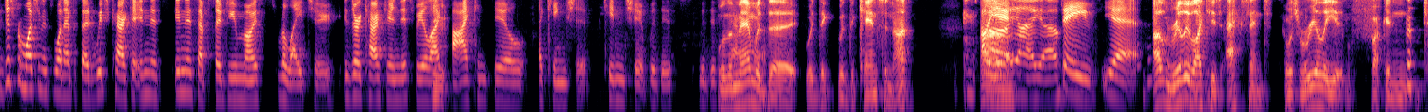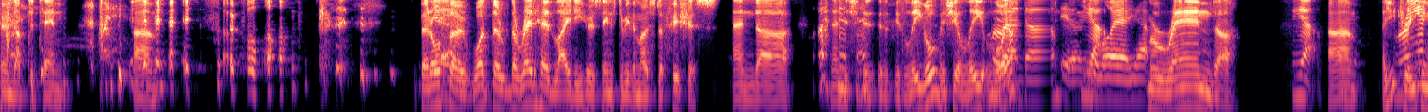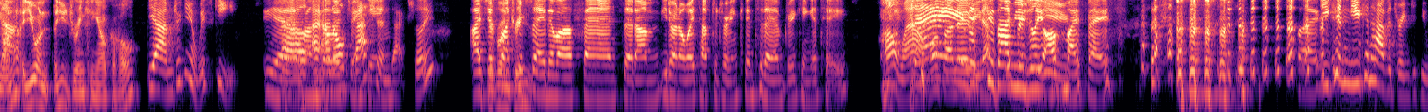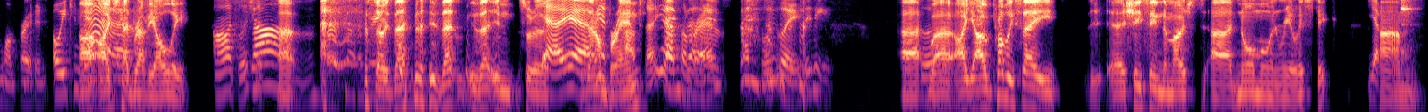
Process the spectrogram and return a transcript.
just from watching this one episode which character in this in this episode do you most relate to is there a character in this where you're like You- i can feel a kingship kinship with this with this Well, the man with the with the with the cancer nut. Oh, Oh, yeah. um, yeah, yeah. steve yeah I really liked his accent. It was really fucking turned up to ten. Um, it's so full on. But Yeah. also, what the the redhead lady who seems to be the most officious and uh and is, is, is legal? Is she a le- lawyer? Miranda. Yeah. She's a Yeah. lawyer yeah Miranda. Yeah. Um, are you drinking on? Are you on? Are you drinking alcohol? yeah i'm drinking a whiskey Yeah. uh, Ron's an always old fashioned actually I Does just everyone like to say to our fans that um you don't always have to drink, and today I'm drinking a tea. oh wow well done, It's because I'm usually off my face. Like, you can you can have a drink if you want Broden or you can Uh, I just had ravioli. Oh delicious yum. So is that is that is that in sort of? Yeah, yeah. that we on brand? pasta. Yeah, it's on brand. uh, Absolutely. Uh, well, I, I would probably say uh, she seemed the most uh, normal and realistic. Yeah. Um,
